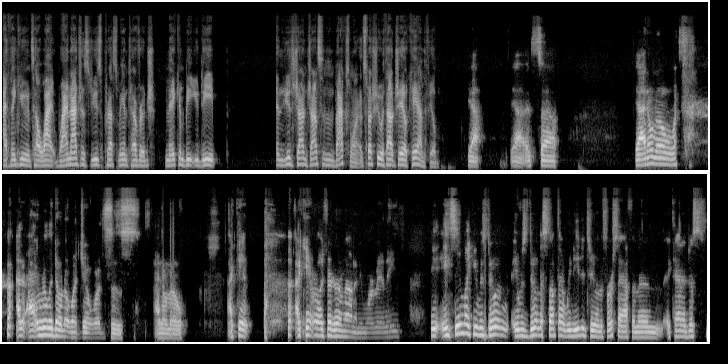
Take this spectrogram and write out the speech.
I think you can tell why. Why not just use press man coverage, make him beat you deep, and use John Johnson in the backs more, especially without JOK on the field. Yeah, yeah, it's uh, yeah. I don't know what's. I, I really don't know what Joe Woods is. I don't know. I can't. I can't really figure him out anymore, man. He, he he seemed like he was doing he was doing the stuff that we needed to in the first half, and then it kind of just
